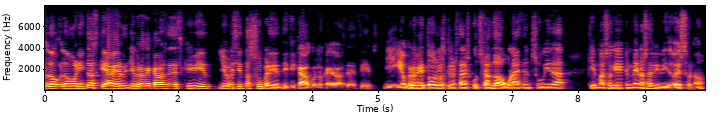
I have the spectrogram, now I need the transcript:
lo, bonito es que, a ver, yo creo que acabas de describir, yo me siento súper identificado con lo que acabas de decir. Y yo creo que todos los que nos están escuchando alguna vez en su vida, quien más o quien menos ha vivido eso, ¿no?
